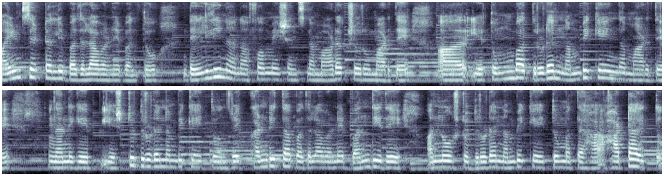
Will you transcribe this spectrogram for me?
ಮೈಂಡ್ ಸೆಟ್ಟಲ್ಲಿ ಬದಲಾವಣೆ ಬಂತು. ಡೈಲಿ ನಾನು ಅಫರ್ಮೇಷನ್ಸ್ನ ಮಾಡೋಕ್ಕೆ ಶುರು ಮಾಡಿದೆ. ತುಂಬ ದೃಢ ನಂಬಿಕೆಯಿಂದ ಮಾಡಿದೆ. ನನಗೆ ಎಷ್ಟು ದೃಢ ನಂಬಿಕೆ ಇತ್ತು ಅಂದರೆ ಖಂಡಿತ ಬದಲಾವಣೆ ಬಂದಿದೆ ಅನ್ನೋಷ್ಟು ದೃಢ ನಂಬಿಕೆ ಇತ್ತು ಮತ್ತು ಹಠ ಇತ್ತು.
